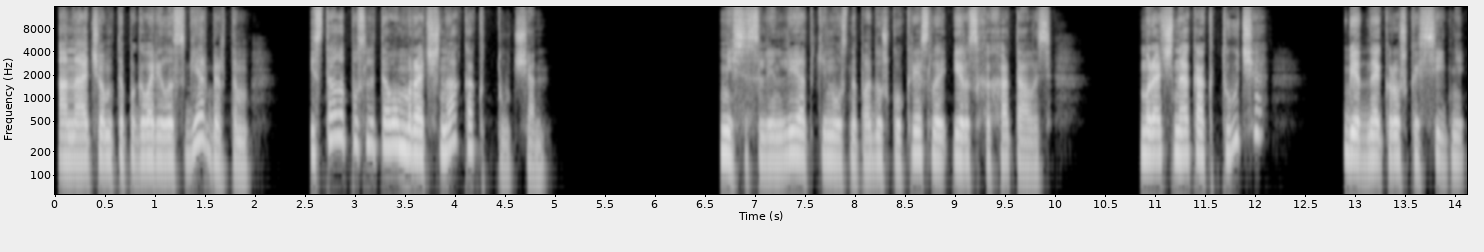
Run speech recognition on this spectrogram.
Она о чем то поговорила с Гербертом и стала после того мрачна, как туча. Миссис Линли откинулась на подушку кресла и расхохоталась. «Мрачна, как туча? Бедная крошка Сидни.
